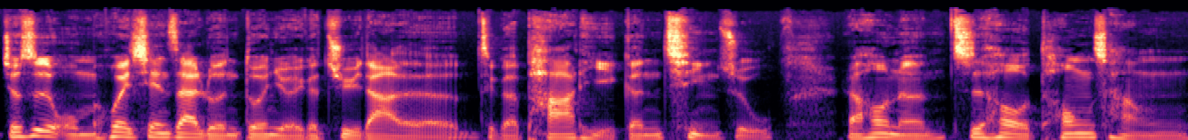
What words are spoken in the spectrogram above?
就是我们会先在伦敦有一个巨大的这个 party 跟庆祝，然后呢之后通常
